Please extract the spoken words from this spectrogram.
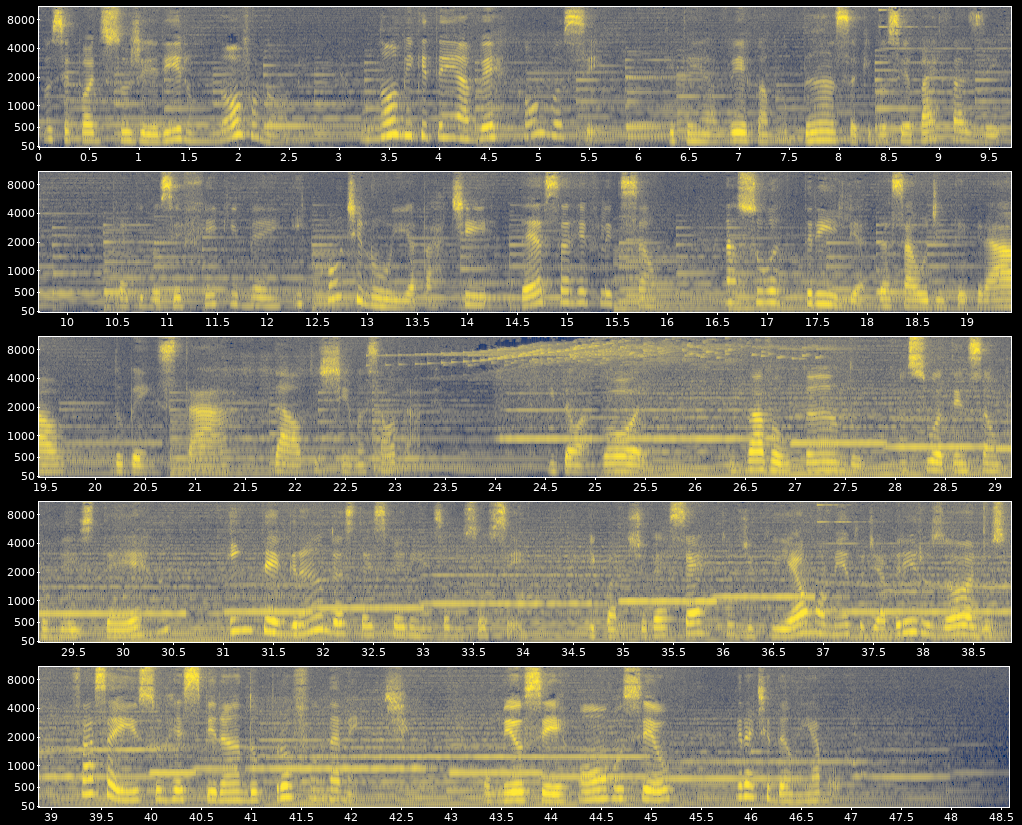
você pode sugerir um novo nome, um nome que tenha a ver com você, que tenha a ver com a mudança que você vai fazer para que você fique bem e continue a partir dessa reflexão na sua trilha da saúde integral, do bem-estar, da autoestima saudável. Então agora, vá voltando a sua atenção para o meio externo, integrando esta experiência no seu ser. E quando estiver certo de que é o momento de abrir os olhos, faça isso respirando profundamente. O meu ser honra o seu Gratidão e amor.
